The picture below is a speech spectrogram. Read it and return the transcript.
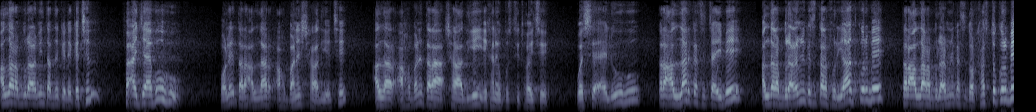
আল্লাহ রাব্বুল আলমিন তাদেরকে ডেকেছেন। ফাজাবুহু ফলে তারা আল্লাহর আহ্বানে সাড়া দিয়েছে। আল্লাহর আহ্বানে তারা সাড়া দিয়েই এখানে উপস্থিত হয়েছে। ওয়াসে আলুহু তারা আল্লাহর কাছে চাইবে, আল্লাহ রাব্বুল আলমীর কাছে তারা ফরিয়াদ করবে, তারা আল্লাহ রাব্বুল আলমীর কাছে দরখাস্ত করবে।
